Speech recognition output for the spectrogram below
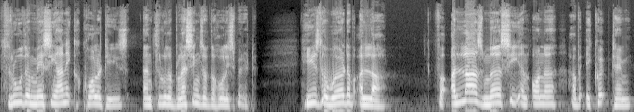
through the messianic qualities and through the blessings of the Holy Spirit. He is the word of Allah. For Allah's mercy and honor have equipped him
